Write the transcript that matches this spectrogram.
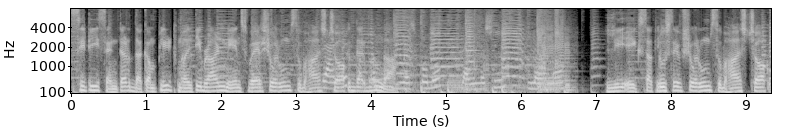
city centre the complete multi brand men's wear showroom Subhash Chowk Darbhanga. ली एक्सक्लूसिव शोरूम सुभाष चौक।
